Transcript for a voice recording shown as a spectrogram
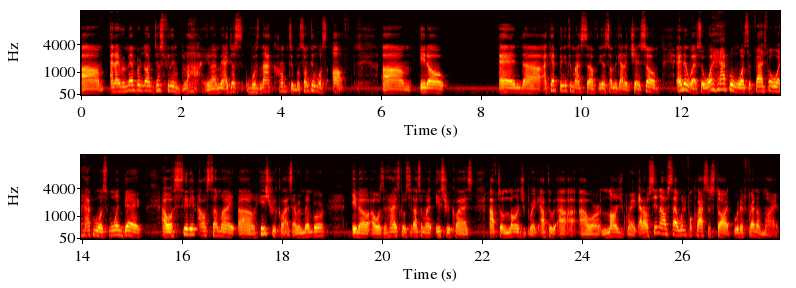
um, and I remember not just feeling blah. You know what I mean? I just was not comfortable. Something was off. Um, you know, and uh, I kept thinking to myself, you know, something got to change. So anyway, so what happened was, the fast forward, what happened was one day I was sitting outside my uh, history class. I remember, you know, I was in high school, sitting outside my history class after lunch break, after our, uh, our lunch break, and I was sitting outside waiting for class to start with a friend of mine.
